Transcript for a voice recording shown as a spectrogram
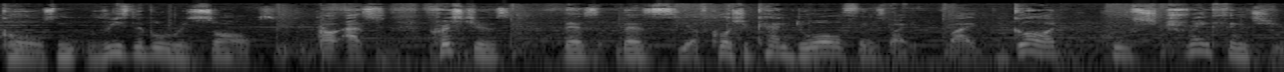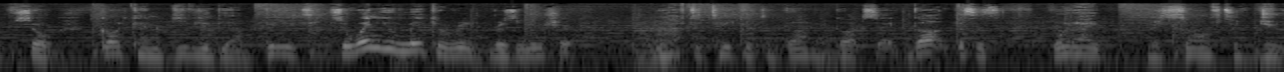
goals, reasonable resolves. Can, as Christians, there's there's of course you can't do all things by by God who strengthens you. So God can give you the ability. So when you make a re- resolution, you have to take it to God and God say, God, this is what I resolve to do.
